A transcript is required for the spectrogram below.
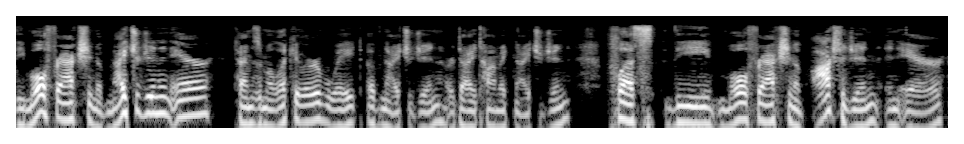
the mole fraction of nitrogen in air times the molecular weight of nitrogen or diatomic nitrogen plus the mole fraction of oxygen in air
